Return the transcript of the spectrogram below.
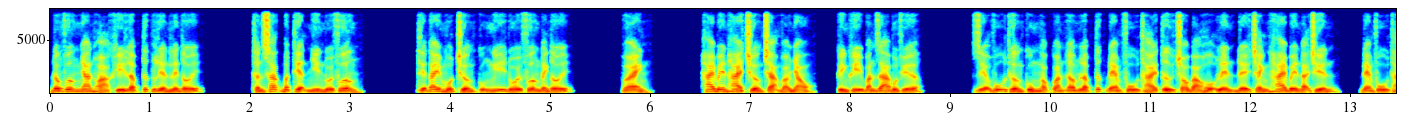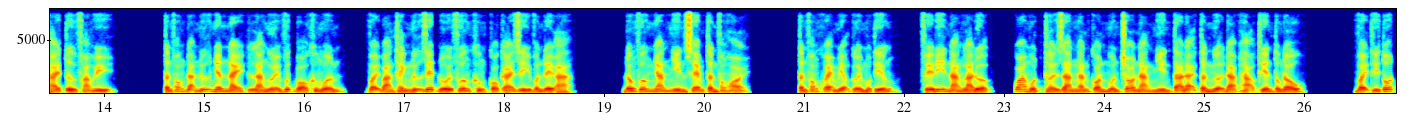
Đông phương nhan hỏa khí lập tức liền lên tới. Thân xác bất thiện nhìn đối phương. Thiện tay một trưởng cũng nghĩ đối phương đánh tới. Vê anh hai bên hai trưởng chạm vào nhau, kinh khí bắn ra bốn phía diệu vũ thường cùng ngọc quan âm lập tức đem phủ thái tử cho bảo hộ lên để tránh hai bên đại chiến, đem phủ thái tử phá hủy. Tần phong đã nữ nhân này là ngươi vứt bỏ không lớn vậy bản thánh nữ giết đối phương không có cái gì vấn đề à? đông phương nhan nhìn xem tần phong hỏi. Tần phong khỏe miệng cười một tiếng, phế đi nàng là được, qua một thời gian ngắn còn muốn cho nàng nhìn ta đại tần ngựa đạp hạo thiên tông đâu. Vậy thì tốt,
